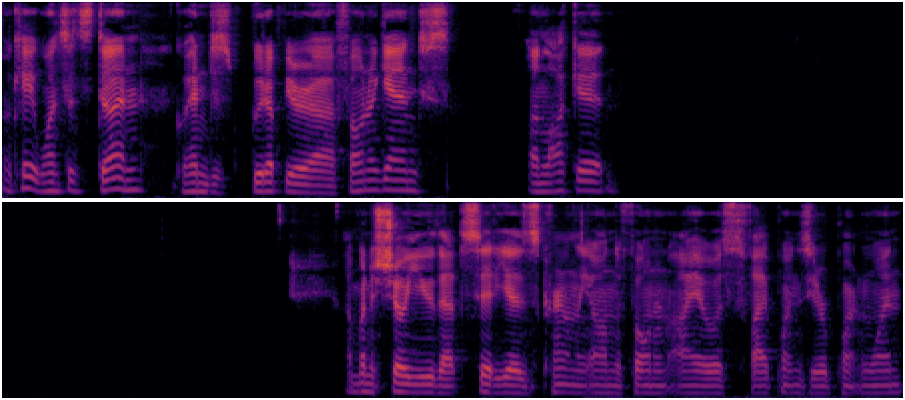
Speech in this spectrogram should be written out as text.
Okay, once it's done, go ahead and just boot up your uh, phone again. Just unlock it. I'm going to show you that Cydia is currently on the phone on iOS 5.0.1.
